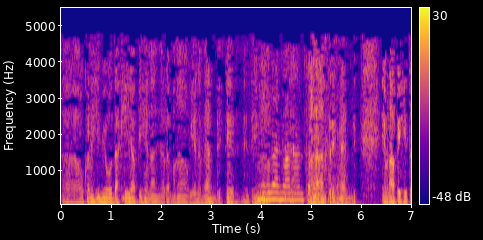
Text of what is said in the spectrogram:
ඕකන හිමියෝ දකි අපි එහෙනම් අර මහා උයන මැද්දේ නේද? නිල්වන් වනාන්තරේ. වනාන්තරේ මැද්දේ. එහෙනම් අපි හිතත්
